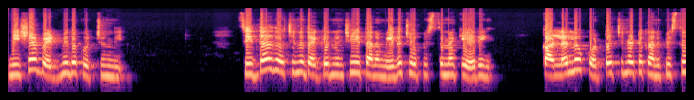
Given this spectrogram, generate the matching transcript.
నిషా బెడ్ మీద కూర్చుంది. సిద్ధార్థ్ వచ్చిన దగ్గర నుంచి తన మీద చూపిస్తున్న కేరింగ్ కళ్ళల్లో కొట్టొచ్చినట్టు కనిపిస్తూ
